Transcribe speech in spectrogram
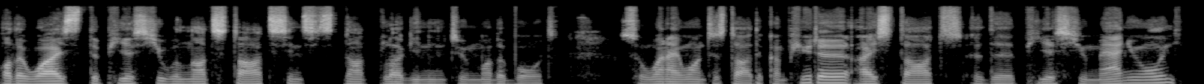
Otherwise, the PSU will not start since it's not plugging into motherboard. So when I want to start the computer, I start the PSU manually.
